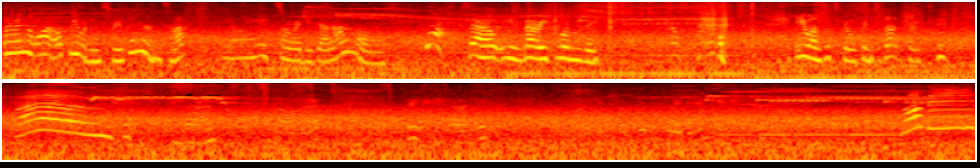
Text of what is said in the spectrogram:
So in the wild, he wouldn't swoop in and attack. He only eats already dead animals. Yeah. So he's very clumsy. he wanted to go up into that tree. Whoa. Robin!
